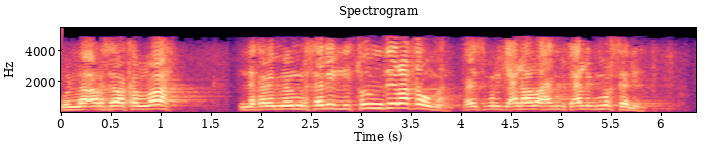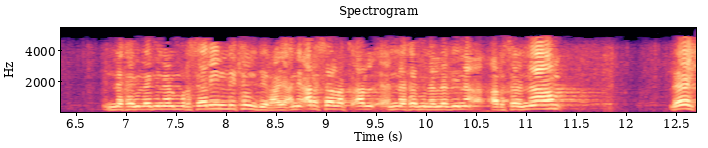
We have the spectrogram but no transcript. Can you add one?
ولا أرسلك الله؟ إنك لمن المرسلين لتنذر قوما. فيصبر يجعلها واحد متعلق مرسلين إنك لمن المرسلين لتنذر يعني أرسلك إنك من الذين أرسلناهم. ليش؟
